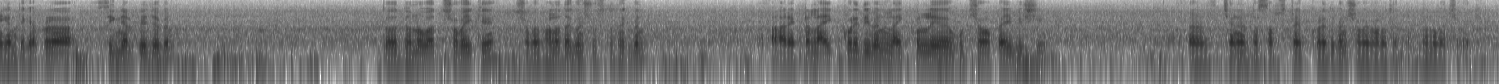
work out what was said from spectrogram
এখান থেকে আপনারা সিগন্যাল পেয়ে যাবেন। তো ধন্যবাদ সবাইকে, সবাই ভালো থাকবেন, সুস্থ থাকবেন। আর একটা লাইক করে দিবেন লাইক করলে উৎসাহ পাই বেশি। আর চ্যানেলটা সাবস্ক্রাইব করে দেবেন। সবাই ভালো থাকবেন। ধন্যবাদ সবাইকে।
